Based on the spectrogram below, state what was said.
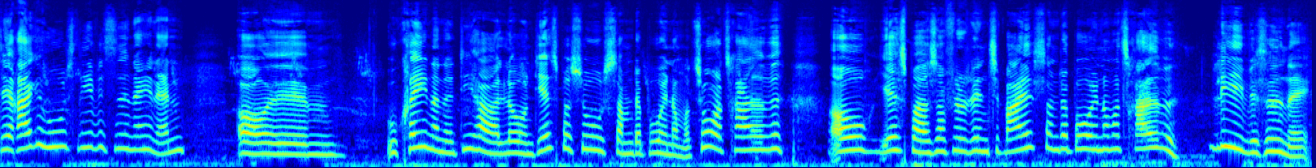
Det er rækkehus lige ved siden af hinanden, og øh, ukrainerne, de har lånt Jespers hus, som der bor i nummer 32, og Jesper er så flyttet ind til mig, som der bor i nummer 30, lige ved siden af.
